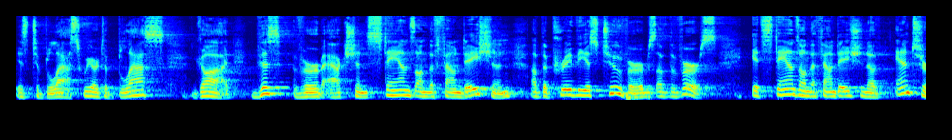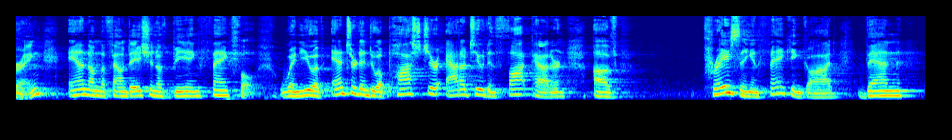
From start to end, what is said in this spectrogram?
is to bless. We are to bless God. This verb action stands on the foundation of the previous two verbs of the verse. It stands on the foundation of entering and on the foundation of being thankful. When you have entered into a posture, attitude, and thought pattern of praising and thanking God, then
